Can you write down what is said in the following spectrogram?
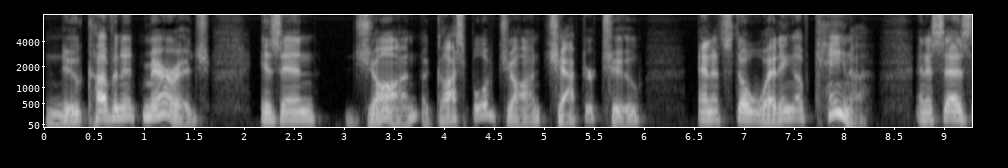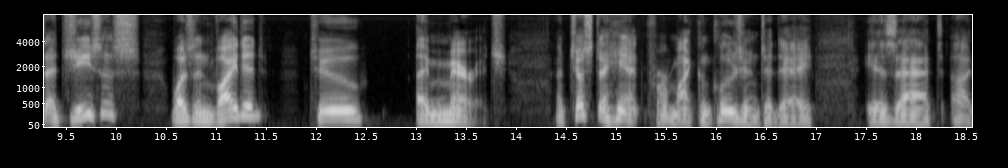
New Covenant marriage is in John, the Gospel of John, chapter 2, and it's the wedding of Cana. And it says that Jesus was invited to a marriage. And just a hint for my conclusion today is that uh,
